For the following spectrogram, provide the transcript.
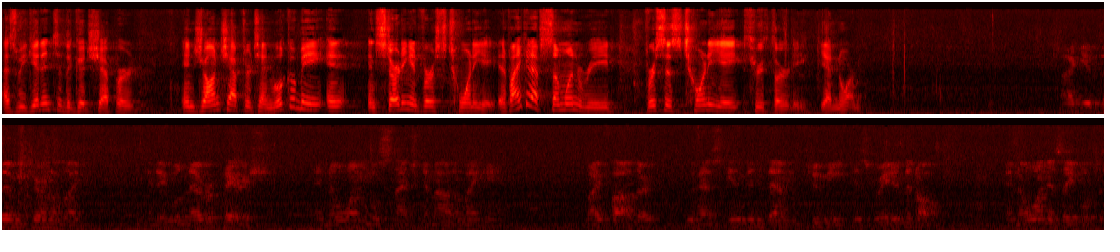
as we get into the Good Shepherd, in John chapter 10. Look with me and, and starting in verse 28. If I could have someone read verses 28 through 30. Yeah, Norm. I give them eternal life, and they will never perish, and no one will snatch them out of my hand. My Father, who has given them to me, is greater than all, and no one is able to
